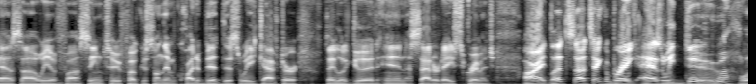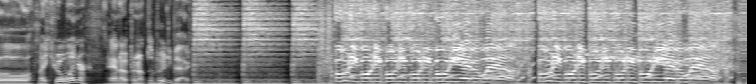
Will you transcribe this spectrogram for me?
as uh, we have uh, seemed to focus on them quite a bit this week after they look good in Saturday's scrimmage. All right, let's uh, take a break. As we do, we'll make you a winner and open up the booty bag. Booty, booty, booty, booty, booty everywhere. Booty, booty, booty, booty, booty everywhere.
